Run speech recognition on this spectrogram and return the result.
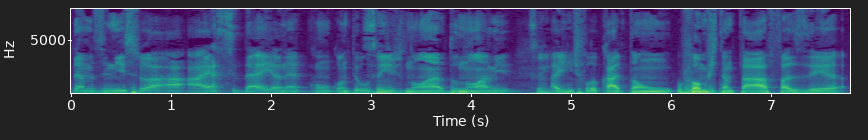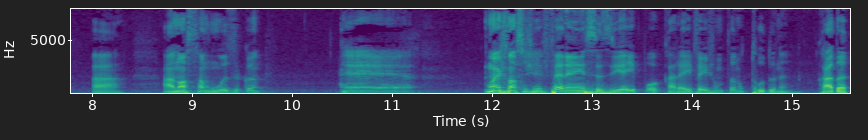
demos início a, a- a essa ideia, né, com o conteúdo no- do nome, Sim. a gente falou, cara, então vamos tentar fazer a, a nossa música é, com as nossas referências. E aí, pô, cara, aí veio juntando tudo, né? Cada,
